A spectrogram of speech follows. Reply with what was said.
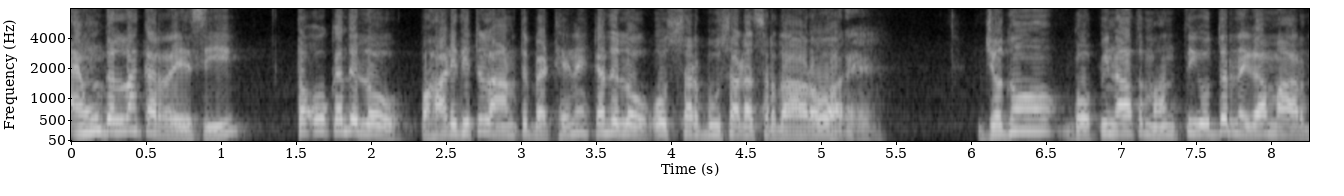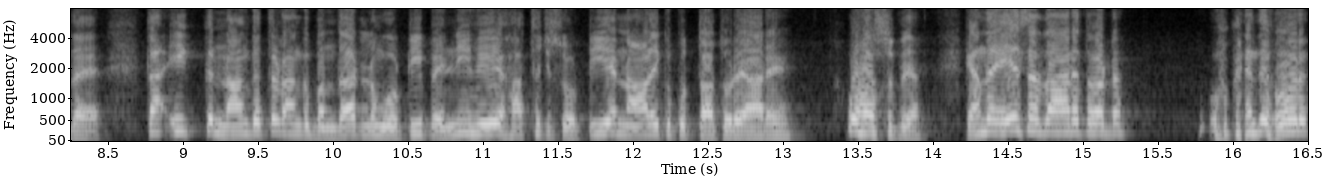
ਐਉਂ ਗੱਲਾਂ ਕਰ ਰਹੇ ਸੀ ਤਾਂ ਉਹ ਕਹਿੰਦੇ ਲੋ ਪਹਾੜੀ ਦੀ ਢਲਾਣ ਤੇ ਬੈਠੇ ਨੇ ਕਹਿੰਦੇ ਲੋ ਉਹ ਸਰਬੂ ਸਾਡਾ ਸਰਦਾਰ ਉਹ ਆ ਰਿਹਾ ਜਦੋਂ ਗੋਪੀਨਾਥ ਮਹੰਤੀ ਉਧਰ ਨਿਗਾਹ ਮਾਰਦਾ ਹੈ ਤਾਂ ਇੱਕ ਨੰਗ ਧੜੰਗ ਬੰਦਾ ਲੰਗੋਟੀ ਪਹਿਨੀ ਹੋਈ ਹੈ, ਹੱਥ 'ਚ ਸੋਟੀ ਹੈ ਨਾਲ ਇੱਕ ਕੁੱਤਾ ਤੁਰਿਆ ਆ ਰਿਹਾ ਉਹ ਹੱਸ ਪਿਆ ਕਹਿੰਦਾ ਇਹ ਸਰਦਾਰ ਹੈ ਤੁਹਾਡਾ? ਉਹ ਕਹਿੰਦੇ ਹੋਰ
